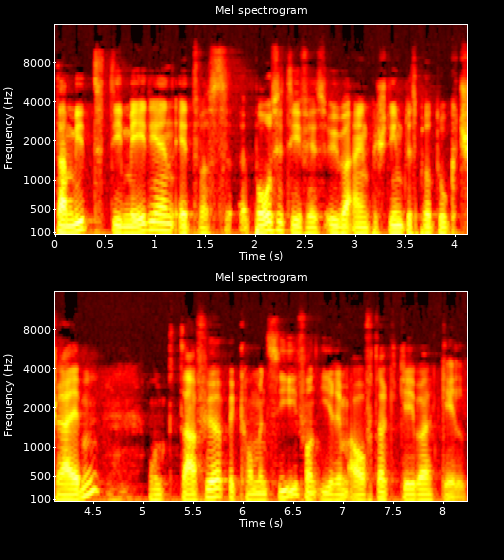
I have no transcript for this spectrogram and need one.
damit die Medien etwas Positives über ein bestimmtes Produkt schreiben und dafür bekommen sie von ihrem Auftraggeber Geld.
